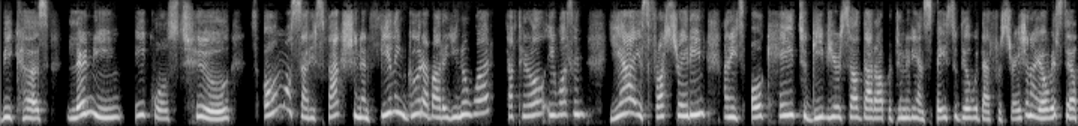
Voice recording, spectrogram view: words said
because learning equals to almost satisfaction and feeling good about it. You know what? after all, it wasn't, yeah, it's frustrating and it's okay to give yourself that opportunity and space to deal with that frustration. I always tell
